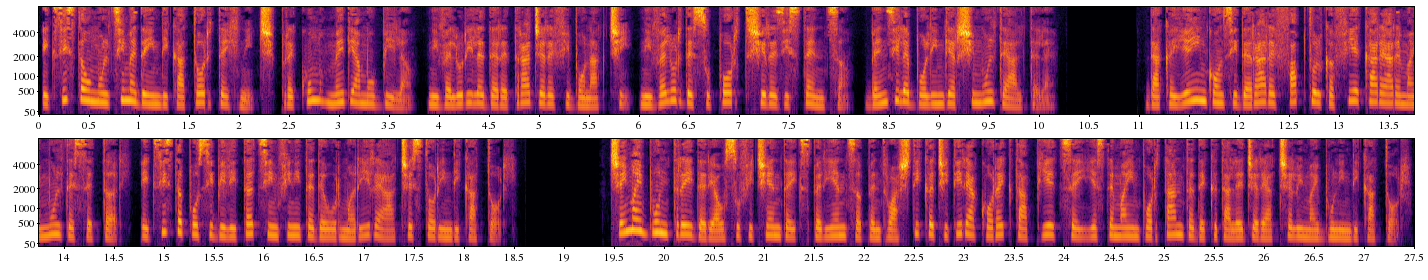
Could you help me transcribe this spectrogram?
Există o mulțime de indicatori tehnici, precum media mobilă, nivelurile de retragere Fibonacci, niveluri de suport și rezistență, benzile Bollinger și multe altele. Dacă iei în considerare faptul că fiecare are mai multe setări, există posibilități infinite de urmărire a acestor indicatori. Cei mai buni traderi au suficientă experiență pentru a ști că citirea corectă a pieței este mai importantă decât alegerea celui mai bun indicator.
